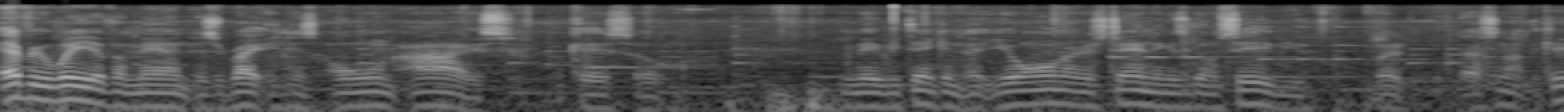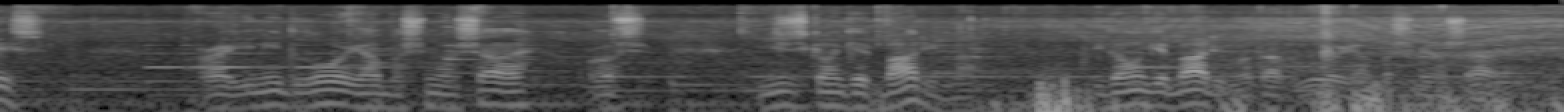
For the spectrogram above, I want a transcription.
every way of a man is right in his own eyes. Okay, so you may be thinking that your own understanding is going to save you, but that's not the case. All right, you need the Lord, Yahweh Shai, or else you're just to get bodied, man. You're to get bodied without the Lord, Yahawashi.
